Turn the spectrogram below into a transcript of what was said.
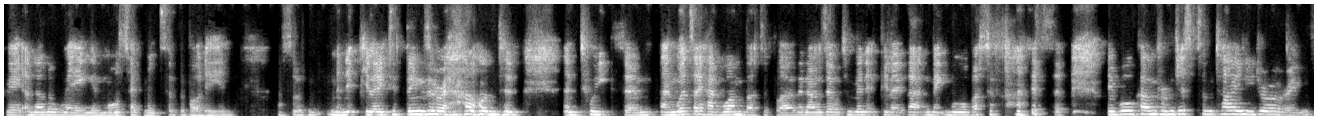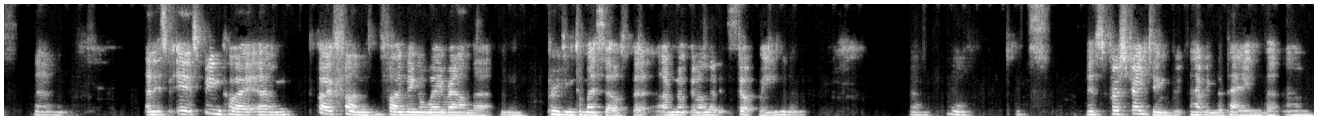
create another wing and more segments of the body. And I sort of manipulated things around and, and tweaked them. And once I had one butterfly, then I was able to manipulate that and make more butterflies. so they've all come from just some tiny drawings. Um, and it's it's been quite um, quite fun finding a way around that and proving to myself that I'm not going to let it stop me. You know, um, yeah, it's it's frustrating having the pain, but um,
